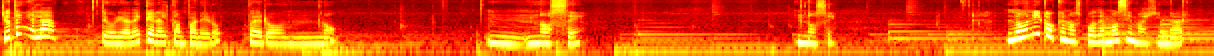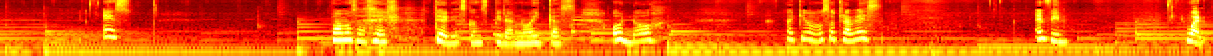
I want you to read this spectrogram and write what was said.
Yo tenía la teoría de que era el campanero, pero no. Mm, no sé. No sé. Lo único que nos podemos imaginar es... Vamos a hacer teorías conspiranoicas. Oh no. Aquí vamos otra vez. En fin. Bueno.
